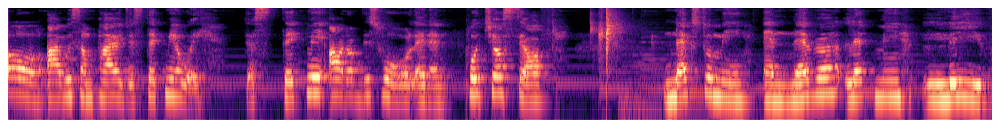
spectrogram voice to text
Oh, Iris Empire, just take me away. Just take me out of this world and then put yourself next to me and never let me leave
